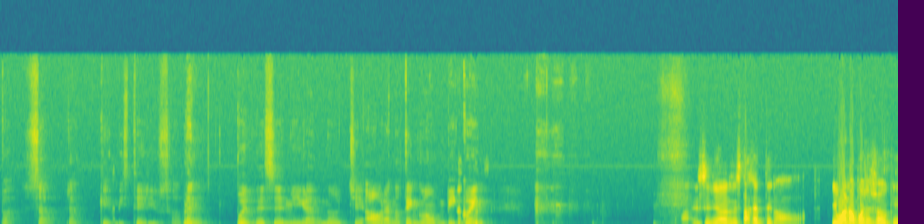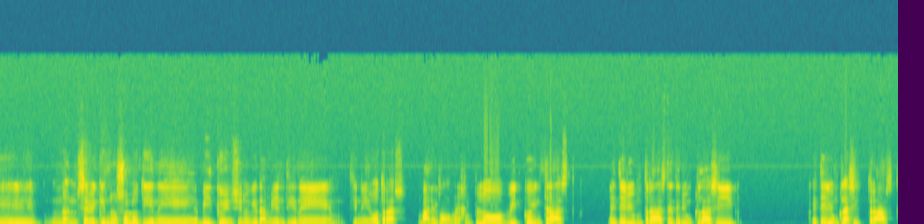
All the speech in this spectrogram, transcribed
pasará? ¿Qué misterios habrán? Puede ser mi gran noche. Ahora no tengo un Bitcoin. Ay, señor, esta gente no. Y bueno, pues eso, que no- se ve que no solo tiene Bitcoin, sino que también tiene, tiene otras, ¿vale? Como por ejemplo Bitcoin Trust, Ethereum Trust, Ethereum Classic, Ethereum Classic Trust,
